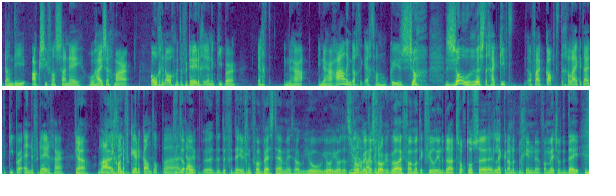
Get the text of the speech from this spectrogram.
dan die actie van Sané. Hoe hij zeg maar oog in oog met een verdediger en een keeper echt in de, her- in de herhaling dacht ik echt van hoe kun je zo, zo rustig. Hij, keept, of hij kapt tegelijkertijd de keeper en de verdediger. Ja, Laat hij gewoon de verkeerde kant op eh, de, de, duiken. op- eh, de, de verdediging van West Ham is ook, joh, joh, joh, dat Ja, schrok, ik, maar dat dit- schrok ik wel even van. Want ik viel inderdaad ochtends eh, lekker aan het begin van Match of the Day. Mhm.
